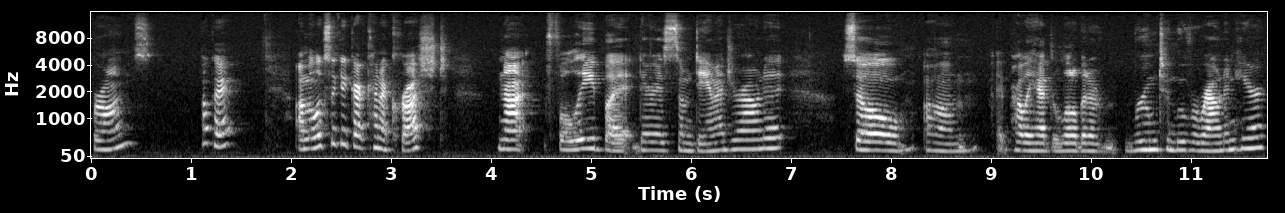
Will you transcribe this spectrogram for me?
bronze. Okay. Um, it looks like it got kind of crushed. Not fully, but there is some damage around it. So um, it probably had a little bit of room to move around in here,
